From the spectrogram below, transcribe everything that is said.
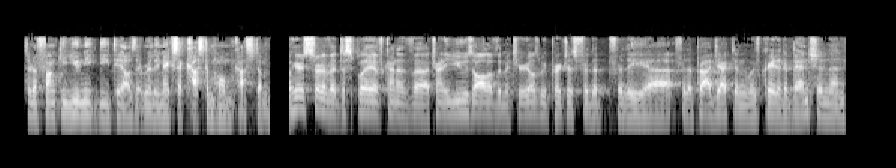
sort of funky, unique details that really makes a custom home custom. Here's sort of a display of kind of uh, trying to use all of the materials we purchased for the for the uh, for the project, and we've created a bench and then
